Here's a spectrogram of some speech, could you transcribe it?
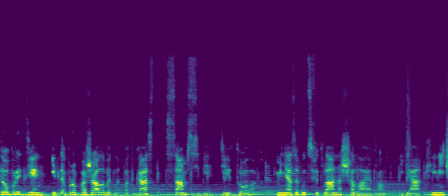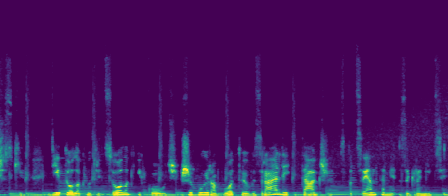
Добрый день и добро пожаловать на подкаст «Сам себе диетолог». Меня зовут Светлана Шалаева. Я клинический диетолог, нутрициолог и коуч. Живу и работаю в Израиле и также с пациентами за границей.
